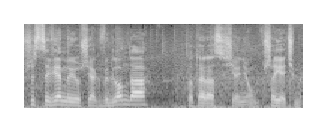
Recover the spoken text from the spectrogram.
Wszyscy wiemy już jak wygląda, to teraz się nią przejedźmy.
